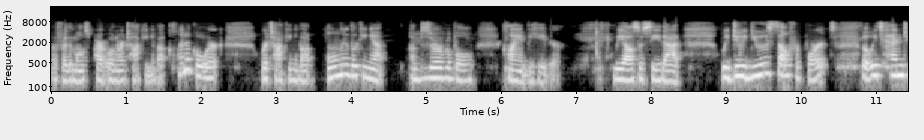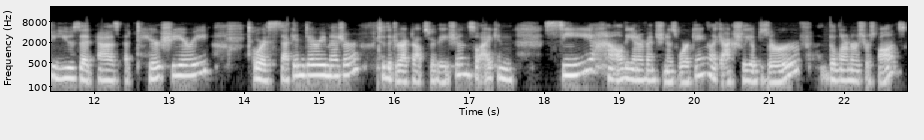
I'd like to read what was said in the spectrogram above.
but for the most part, when we're talking about clinical work, we're talking about only looking at observable client behavior. We also see that we do use self-report, but we tend to use it as a tertiary or a secondary measure to the direct observation. So I can see how the intervention is working, like actually observe the learner's response.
